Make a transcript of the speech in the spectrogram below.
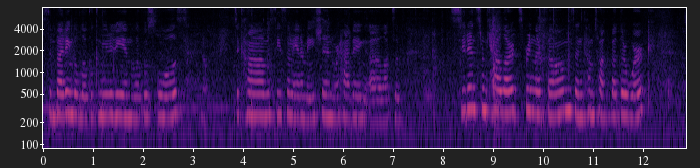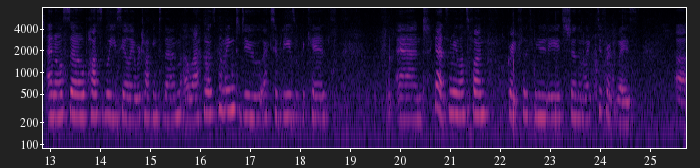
Just inviting the local community and the local schools to come see some animation. We're having uh, lots of students from CalArts bring their films and come talk about their work. And also possibly UCLA, we're talking to them. Uh, LACMA is coming to do activities with the kids. And yeah, it's gonna be lots of fun. Great for the community to show them like different ways uh,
